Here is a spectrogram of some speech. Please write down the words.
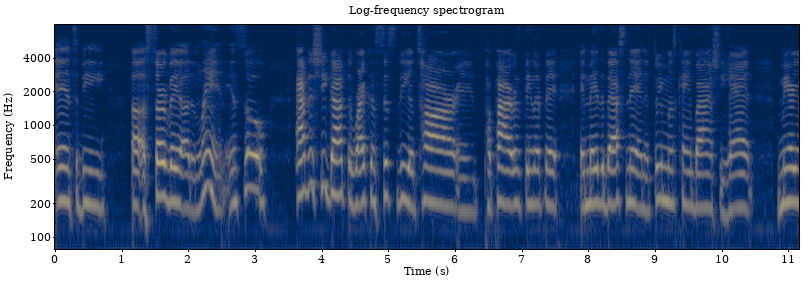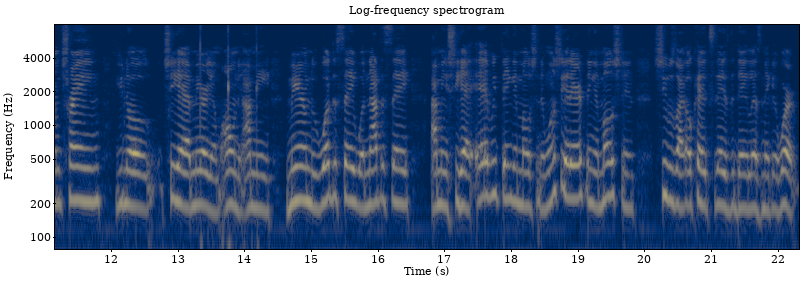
and to be a, a surveyor of the land. And so after she got the right consistency of tar and papyrus things like that, it made the bassinet and the three months came by and she had Miriam trained, you know, she had Miriam on it. I mean, Miriam knew what to say, what not to say. I mean, she had everything in motion. And once she had everything in motion, she was like, okay, today's the day, let's make it work.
